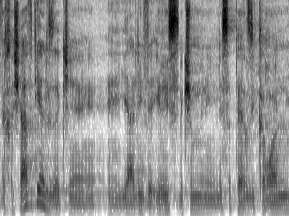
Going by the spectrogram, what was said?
וחשבתי על זה כשיאלי ואיריס ביקשו ממני לספר זיכרון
